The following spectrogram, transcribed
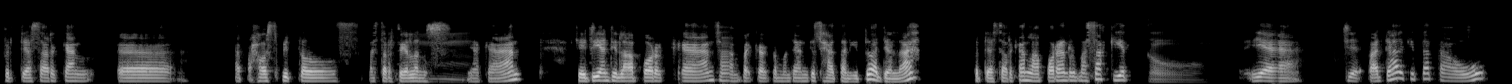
berdasarkan eh, apa hospital surveillance hmm. ya kan. Jadi yang dilaporkan sampai ke Kementerian Kesehatan itu adalah berdasarkan laporan rumah sakit. Oh. Ya, padahal kita tahu,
